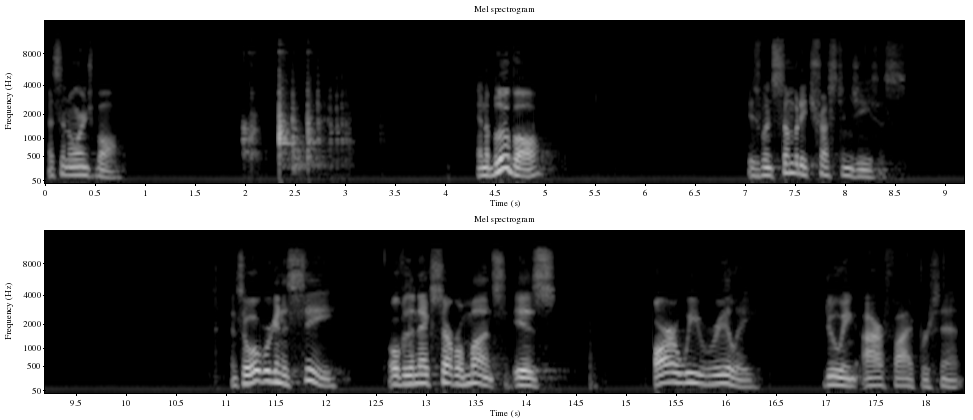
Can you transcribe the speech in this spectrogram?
That's an orange ball. And a blue ball is when somebody trusts in Jesus. And so, what we're going to see over the next several months is are we really doing our 5%?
